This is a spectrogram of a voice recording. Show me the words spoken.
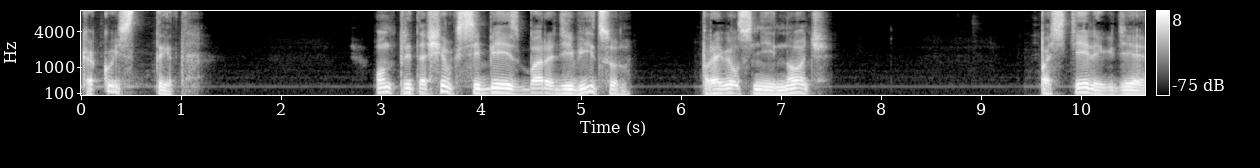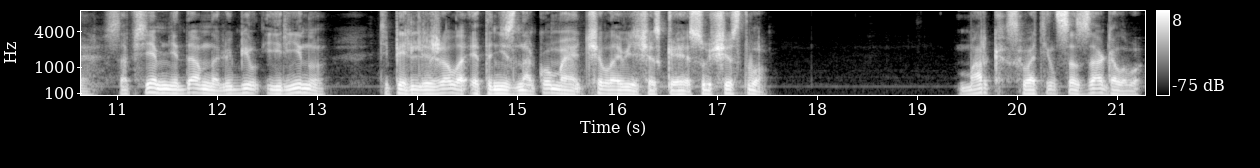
Какой стыд! Он притащил к себе из бара девицу, провел с ней ночь. В постели, где совсем недавно любил Ирину, теперь лежало это незнакомое человеческое существо. Марк схватился за голову,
